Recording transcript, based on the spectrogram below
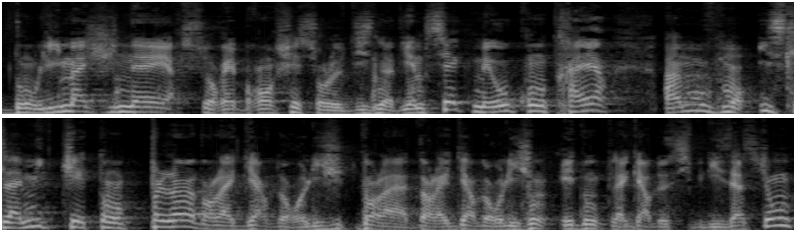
dont l'imaginaire serait branché sur le XIXe siècle, mais au contraire, un mouvement islamique qui est en plein dans la guerre de religion, dans la, guerre de religion et donc la guerre de civilisation.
